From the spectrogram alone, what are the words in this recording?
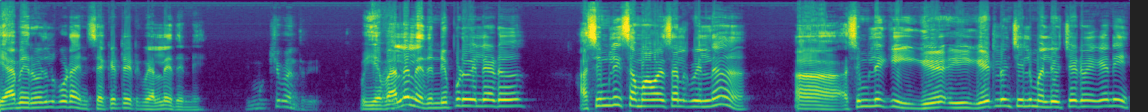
యాభై రోజులు కూడా ఆయన సెక్రటరీకి వెళ్ళలేదండి. ముఖ్యమంత్రి. వెళ్ళలేదండి. ఎప్పుడు వెళ్ళాడు? అసెంబ్లీ సమావేశాలకు వెళ్ళినా అసెంబ్లీకి ఈ గే ఈ గేట్ నుంచి వెళ్ళి మళ్ళీ వచ్చేయడమే కానీ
